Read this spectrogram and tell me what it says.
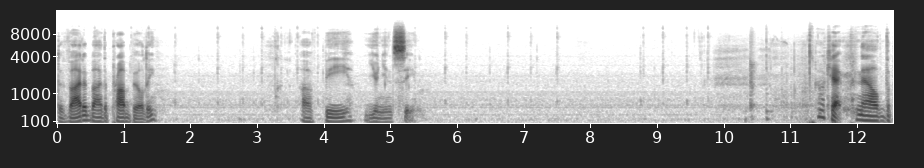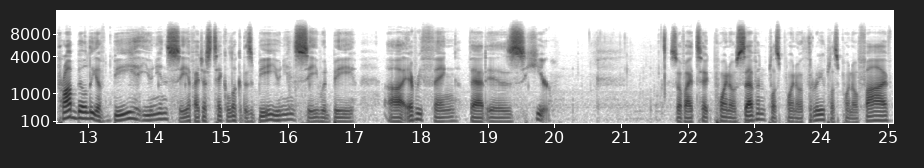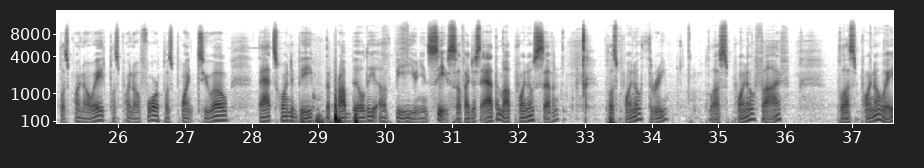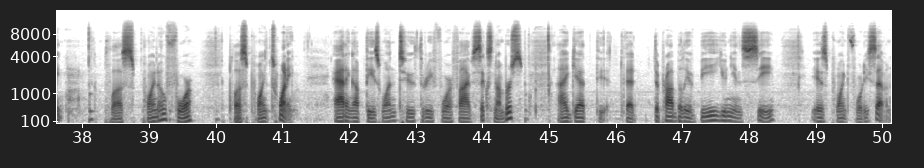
divided by the probability of B union C. Okay, now the probability of B union C, if I just take a look at this, B union C would be uh, everything that is here. So if I take 0.07 plus 0.03 plus 0.05 plus 0.08 plus 0.04 plus 0.20, that's going to be the probability of B union C. So if I just add them up, 0.07 plus 0.03 plus 0.05 plus 0.08 plus 0.04 plus 0.20 adding up these 1, 2, 3, 4, 5, 6 numbers, I get the, the probability of B union C is 0.47.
